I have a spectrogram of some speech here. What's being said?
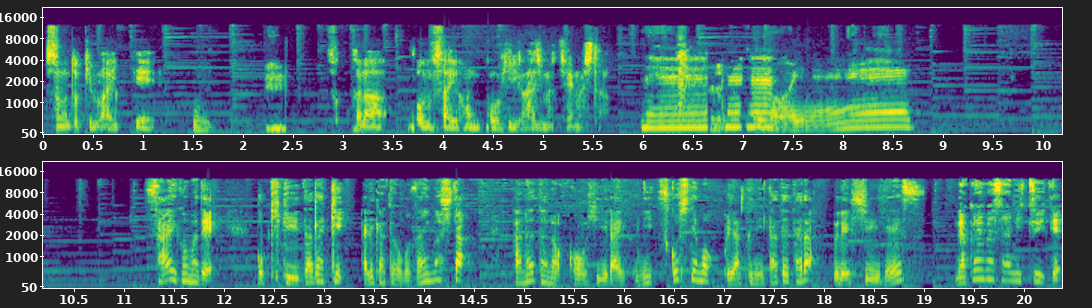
その時湧いて、うん、そこから盆栽本コーヒーが始まっちゃいました。ねえ。すごいね。最後までお聞きいただきありがとうございました。あなたのコーヒーライフに少しでもお役に立てたら嬉しいです。中山さんについて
